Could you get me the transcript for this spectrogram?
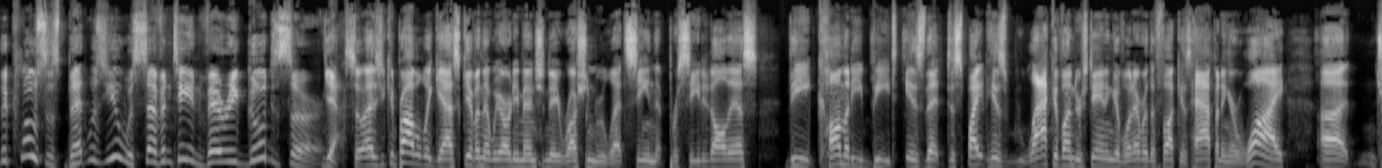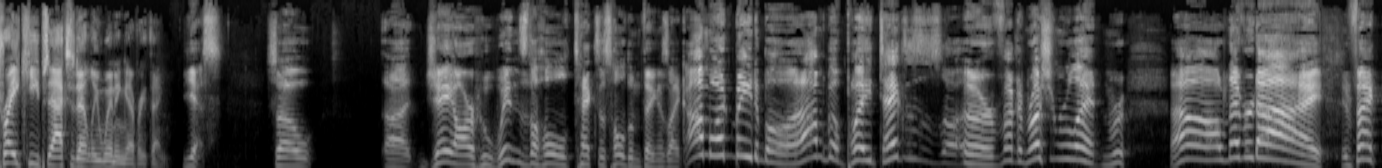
The closest bet was you with 17. Very good, sir. Yeah, so as you can probably guess, given that we already mentioned a Russian roulette scene that preceded all this, the comedy beat is that despite his lack of understanding of whatever the fuck is happening or why, uh, Trey keeps accidentally winning everything. Yes. So, uh, JR, who wins the whole Texas Hold'em thing, is like, I'm unbeatable. I'm going to play Texas or fucking Russian roulette. And I'll never die. In fact,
